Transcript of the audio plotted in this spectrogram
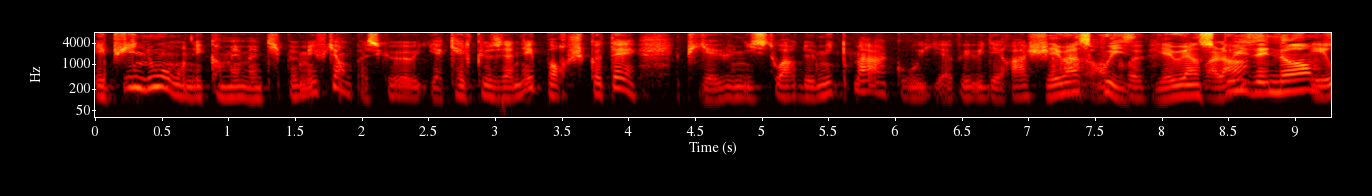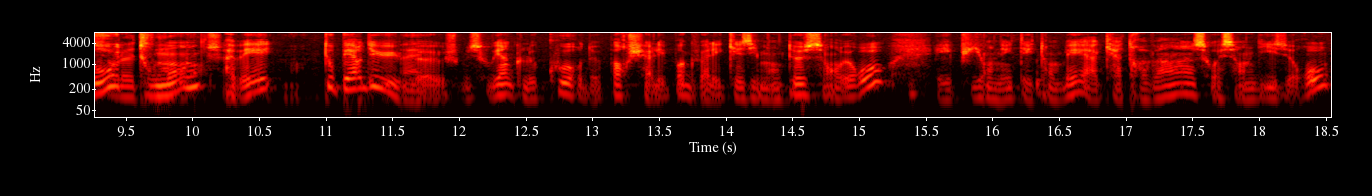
Et puis nous, on est quand même un petit peu méfiants parce qu'il y a quelques années, Porsche cotait. Et puis il y a eu une histoire de micmac où il y avait eu des rachats. Il y a eu un squeeze. il y a eu un squeeze énorme. Et où tout le monde avait tout perdu. Euh, je me souviens que le cours de Porsche à l'époque valait quasiment 200 euros, et puis on était tombé à 80, 70 euros.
